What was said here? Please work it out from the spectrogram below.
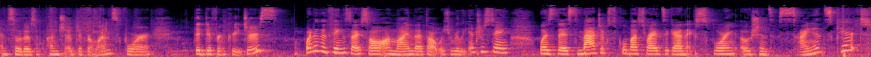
And so there's a bunch of different ones for the different creatures. One of the things I saw online that I thought was really interesting was this Magic School Bus Rides Again Exploring Oceans Science Kit.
